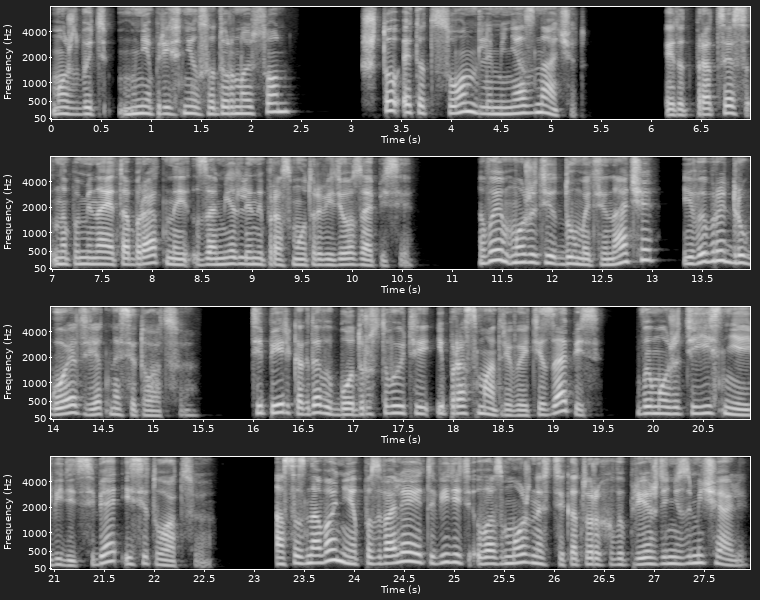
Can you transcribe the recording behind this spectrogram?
Может быть, мне приснился дурной сон? Что этот сон для меня значит? Этот процесс напоминает обратный замедленный просмотр видеозаписи. Вы можете думать иначе и выбрать другой ответ на ситуацию. Теперь, когда вы бодрствуете и просматриваете запись, вы можете яснее видеть себя и ситуацию. Осознавание позволяет видеть возможности, которых вы прежде не замечали.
